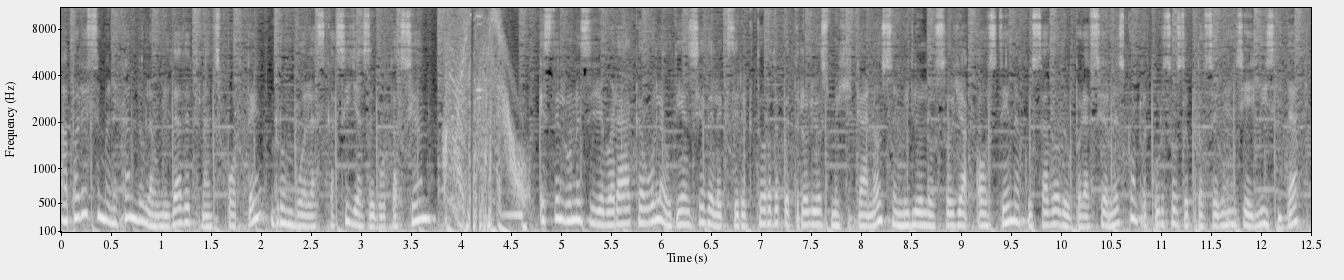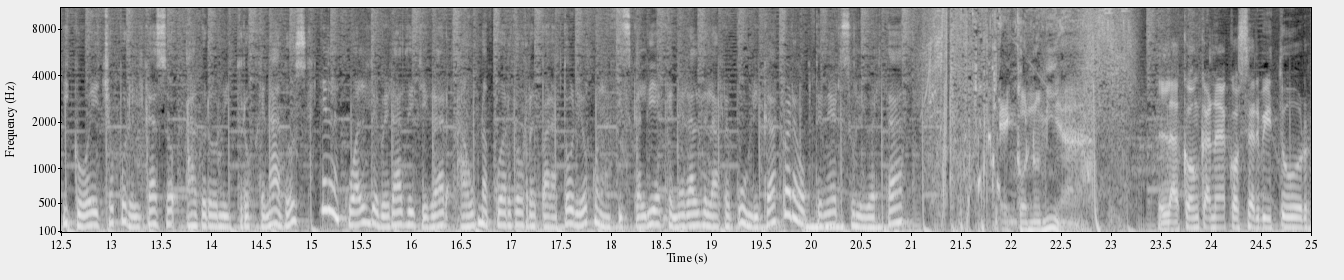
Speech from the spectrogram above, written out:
aparece manejando la unidad de transporte rumbo a las casillas de votación. Este lunes se llevará a cabo la audiencia del exdirector de Petróleos Mexicanos, Emilio Lozoya Austin, acusado de operaciones con recursos de procedencia ilícita y cohecho por el caso agronitrogenados, en la cual deberá de llegar a un acuerdo reparatorio con la Fiscalía General de la República para obtener su libertad. Economía. La Concanaco Servitur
